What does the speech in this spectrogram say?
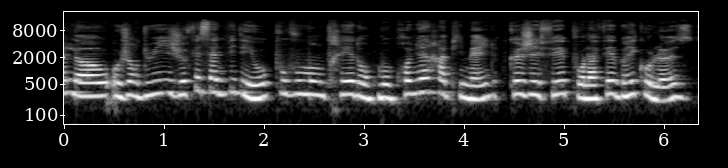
Hello, aujourd'hui je fais cette vidéo pour vous montrer donc mon premier Happy Mail que j'ai fait pour la fée bricoleuse.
